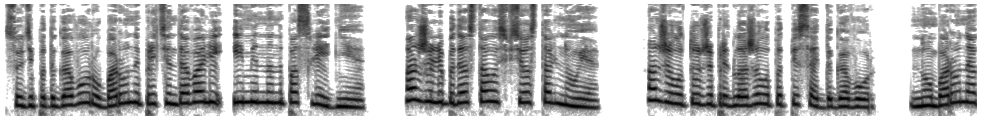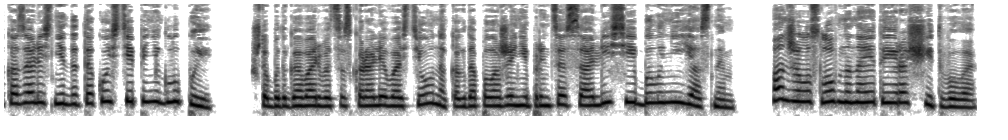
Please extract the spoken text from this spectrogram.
Судя по договору, бароны претендовали именно на последнее. Анжеле бы досталось все остальное. Анжела тут же предложила подписать договор, но бароны оказались не до такой степени глупы, чтобы договариваться с королевой Астиона, когда положение принцессы Алисии было неясным. Анжела словно на это и рассчитывала.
